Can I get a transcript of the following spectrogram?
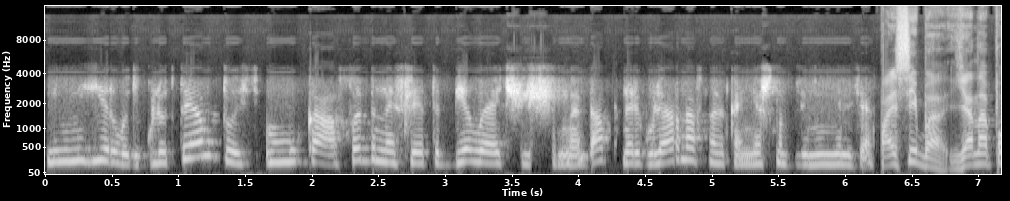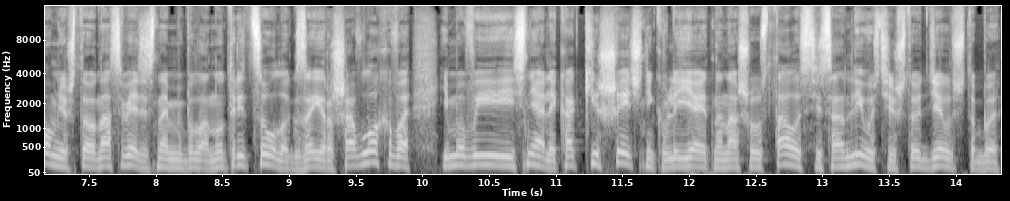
минимизировать глютен, то есть мука, особенно если это белая очищенная, да, на регулярной основе, конечно, блины нельзя. Спасибо. Я напомню, что на связи с нами была нутрициолог Заира Шавлохова, и мы выясняли, как кишечник влияет на нашу усталость и сонливость, и что делать, чтобы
